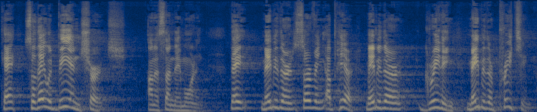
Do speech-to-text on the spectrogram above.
Okay? So they would be in church on a Sunday morning. They, maybe they're serving up here, maybe they're greeting, maybe they're preaching.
